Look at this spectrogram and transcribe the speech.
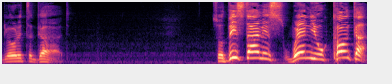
Glory to God. So this time is when you conquer.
